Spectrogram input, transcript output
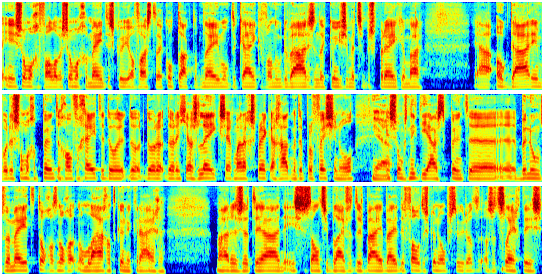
in sommige gevallen, bij sommige gemeentes kun je alvast contact opnemen om te kijken van hoe de waarde is. En dan kun je ze met ze bespreken. Maar ja, ook daarin worden sommige punten gewoon vergeten door, door, door, doordat je als leek zeg maar, een gesprek aangaat met een professional. Ja. En soms niet de juiste punten benoemt waarmee je het toch alsnog een omlaag had kunnen krijgen. Maar dus het, ja, in eerste instantie blijft het dus bij, bij de foto's kunnen opsturen als, als het slecht is.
